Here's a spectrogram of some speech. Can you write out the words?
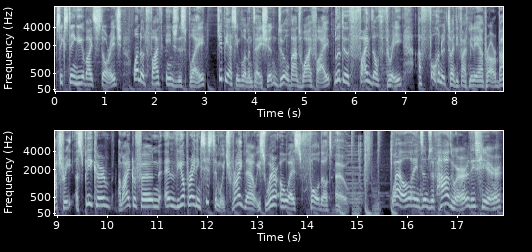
16GB storage, 1.5-inch display, GPS implementation, dual-band Wi-Fi, Bluetooth 5.3, a 425 mAh battery, a speaker, a microphone, and the operating system, which right now is Wear OS 4.0. Well, in terms of hardware, this here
